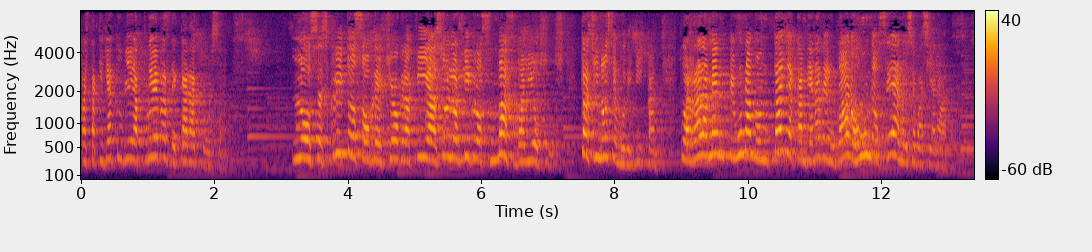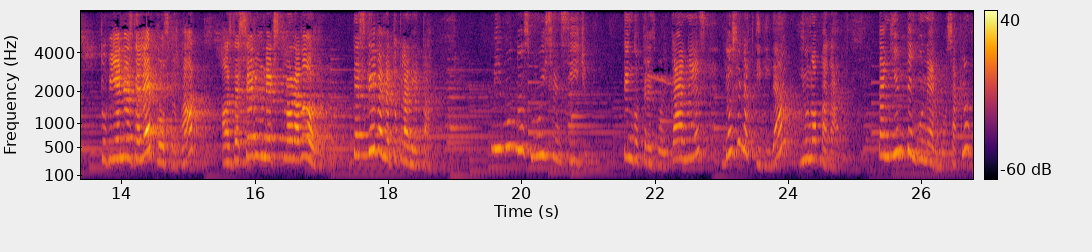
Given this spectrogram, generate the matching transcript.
hasta que ya tuviera pruebas de cada cosa. Los escritos sobre geografía son los libros más valiosos, casi no se modifican, pues raramente una montaña cambiará de lugar o un océano se vaciará. Tú vienes de lejos, ¿verdad? Has de ser un explorador. Descríbeme tu planeta. Mi mundo es muy sencillo. Tengo tres volcanes, dos en actividad y uno apagado. También tengo una hermosa flor.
